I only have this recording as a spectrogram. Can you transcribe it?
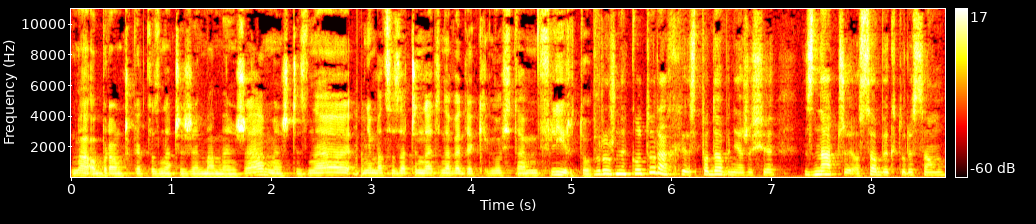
ma obrączkę, to znaczy, że ma męża, mężczyzna, nie ma co zaczynać nawet jakiegoś tam flirtu. W różnych kulturach jest podobnie, że się znaczy osoby, które są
